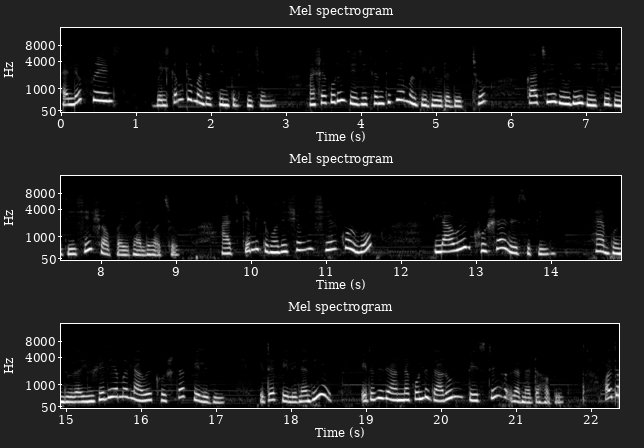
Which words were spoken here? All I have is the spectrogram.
Hello friends, welcome to mother simple kitchen. আশা করি যে যেখান থেকে আমার ভিডিওটা দেখছ, কাছে, দূরে, দেশে, বিদেশে সবাই ভালো আছো। আজকে আমি তোমাদের সঙ্গে শেয়ার করব লাউয়ের খোসার রেসিপি হ্যাঁ বন্ধুরা ইউজুয়ালি আমার লাউয়ের খোসাটা ফেলে দিই। এটা ফেলে না দিয়ে এটা দিয়ে রান্না করলে দারুণ টেস্টে রান্নাটা হবে। হয়তো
